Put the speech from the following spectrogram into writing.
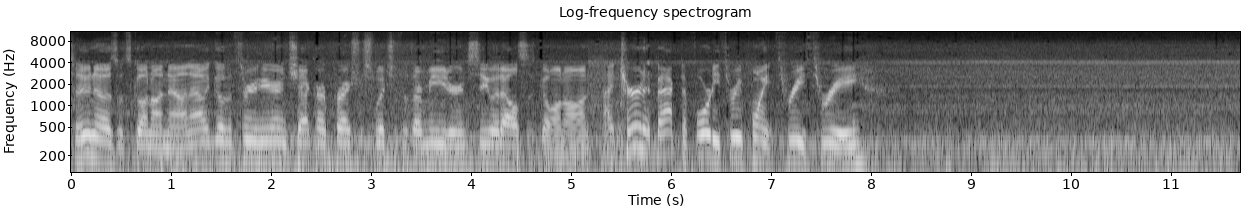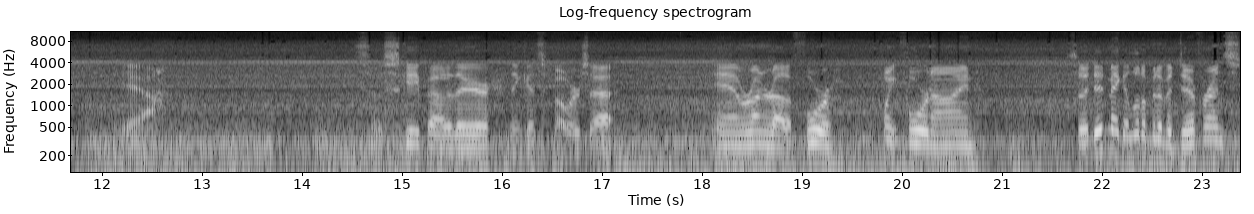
So who knows what's going on now. Now we go through here and check our pressure switches with our meter and see what else is going on. I turn it back to 43.33. Yeah. So escape out of there. I think that's about where it's at. And we're running out of 4.49. So it did make a little bit of a difference.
